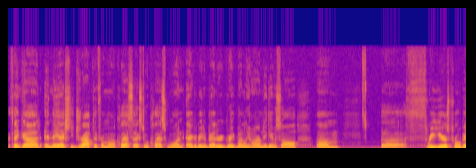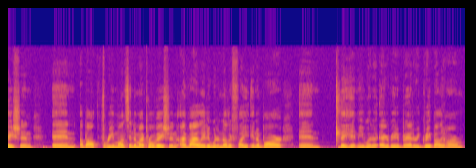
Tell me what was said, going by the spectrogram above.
thank God. And they actually dropped it from a class X to a class one aggravated battery, great bodily harm. They gave us all um, uh, three years probation. And about three months into my probation, I violated with another fight in a bar, and they hit me with an aggravated battery, great bodily harm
